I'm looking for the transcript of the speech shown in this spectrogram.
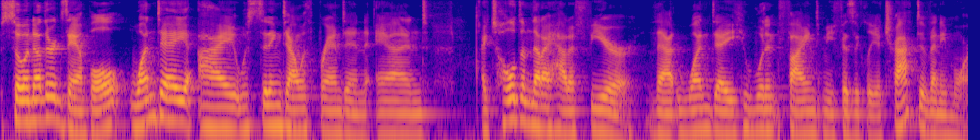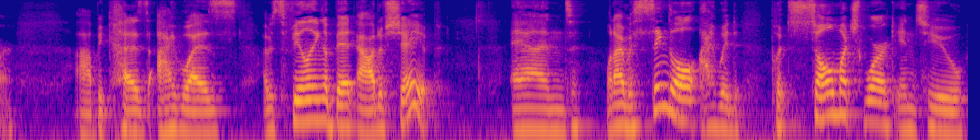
So, another example one day I was sitting down with Brandon and I told him that I had a fear that one day he wouldn't find me physically attractive anymore uh, because I was, I was feeling a bit out of shape. And when I was single, I would put so much work into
